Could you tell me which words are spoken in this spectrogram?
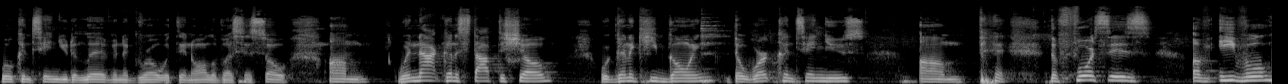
will continue to live and to grow within all of us. And so, um, we're not to stop the show. We're to keep going. The work continues. Um, the forces of evil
